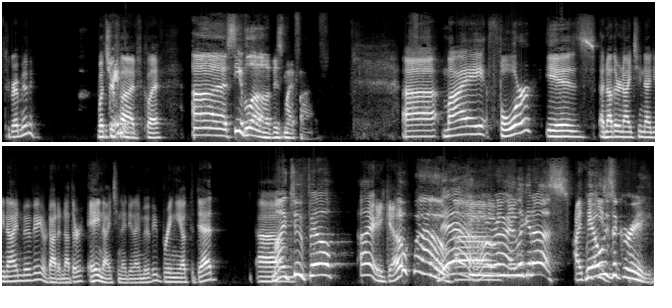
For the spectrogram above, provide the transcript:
It's a great movie. What's your Great five, Clay? Uh, sea of Love is my five. Uh, my four is another 1999 movie, or not another, a 1999 movie, Bringing Out the Dead. Um, Mine too, Phil. Oh, there you go. Whoa! Yeah, Uh, all right. Look at us. I think we always agree.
